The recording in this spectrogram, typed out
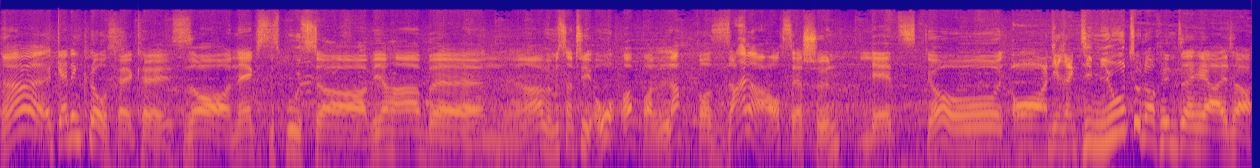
Na, getting close. Okay, okay. So, nächstes Booster. Wir haben, ja, wir müssen natürlich, oh, hoppala, Rosana, auch sehr schön. Let's go. Oh, direkt die Mewtwo noch hinterher, Alter.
